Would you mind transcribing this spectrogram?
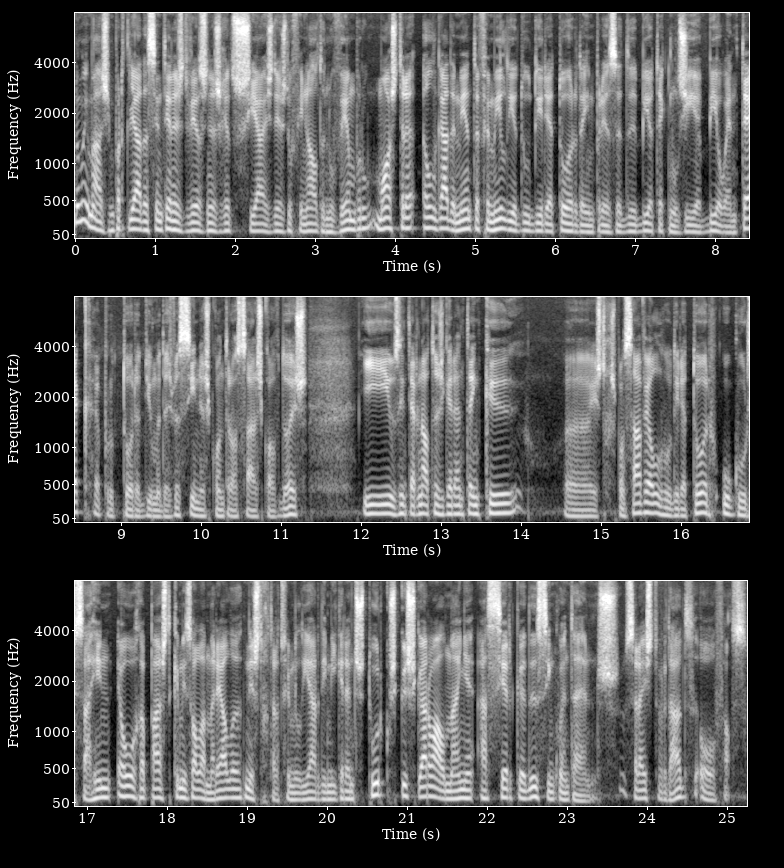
Numa imagem partilhada centenas de vezes nas redes sociais desde o final de novembro, mostra alegadamente a família do diretor da empresa de biotecnologia BioNTech, a produtora de uma das vacinas contra o SARS-CoV-2, e os internautas garantem que uh, este responsável, o diretor, Ugur Sahin, é o rapaz de camisola amarela neste retrato familiar de imigrantes turcos que chegaram à Alemanha há cerca de 50 anos. Será isto verdade ou falso?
